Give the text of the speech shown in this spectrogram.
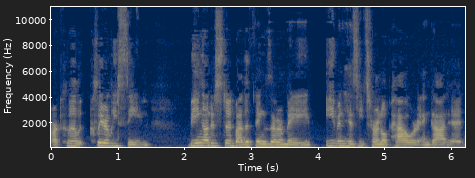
are cl- clearly seen, being understood by the things that are made, even his eternal power and Godhead,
